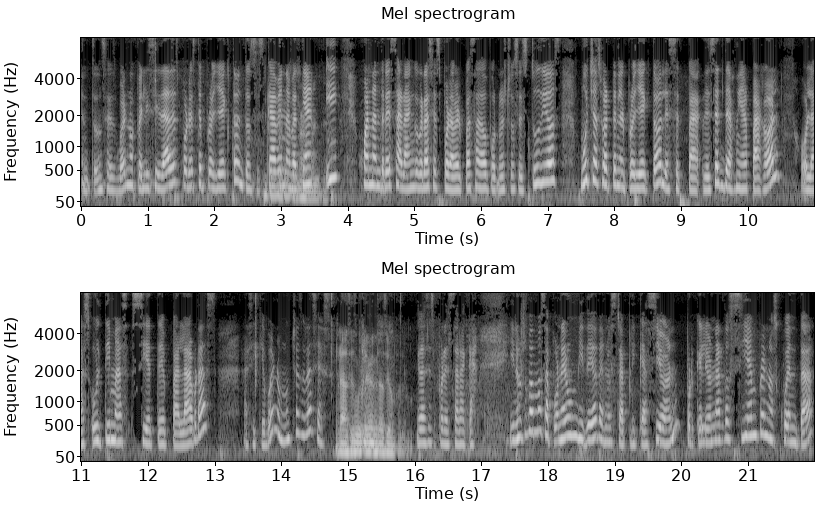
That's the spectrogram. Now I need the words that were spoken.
Entonces, bueno, felicidades por este proyecto. Entonces, Cabe Nabatian Totalmente. y Juan Andrés Arango, gracias por haber pasado por nuestros estudios. Mucha suerte en el proyecto Les Sept Les Sept Dernières Paroles o las últimas siete palabras. Así que bueno, muchas gracias. Gracias por la invitación, Paloma. Gracias por estar acá. Y nosotros vamos a poner un video de nuestra aplicación porque Leonardo siempre nos cuenta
